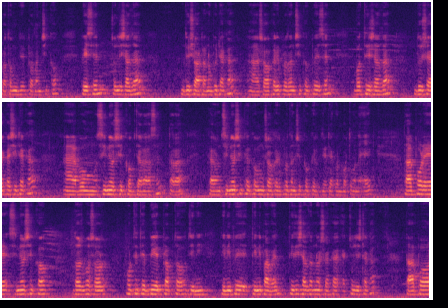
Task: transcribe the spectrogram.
প্রথম গ্রেড প্রধান শিক্ষক পেয়েছেন চল্লিশ হাজার দুশো আটানব্বই টাকা সহকারী প্রধান শিক্ষক পেয়েছেন বত্রিশ হাজার দুশো একাশি টাকা এবং সিনিয়র শিক্ষক যারা আছেন তারা, কারণ সিনিয়র শিক্ষক এবং সহকারী প্রধান শিক্ষকের গ্রেড এখন বর্তমানে এক। তারপরে সিনিয়র শিক্ষক, দশ বছর পূর্তিতে বিএড প্রাপ্ত যিনি, তিনি তিনি পাবেন তিরিশ হাজার নশো একচল্লিশ টাকা। তারপর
